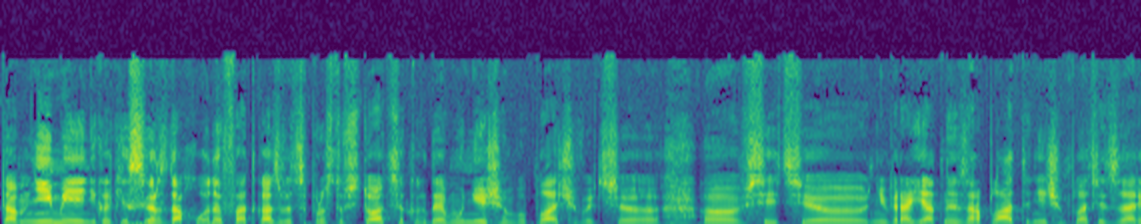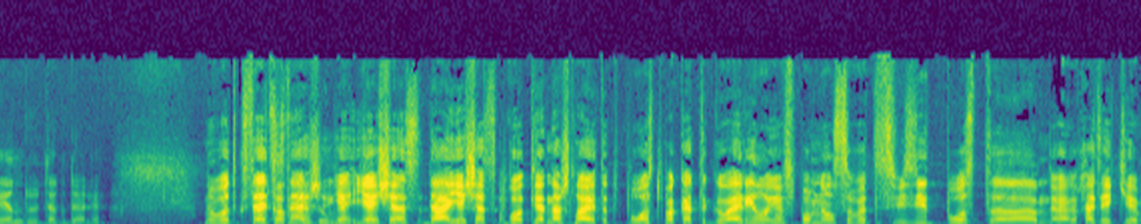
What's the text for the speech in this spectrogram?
там, не имея никаких сверхдоходов, и отказывается просто в ситуации, когда ему нечем выплачивать э, э, все эти э, невероятные зарплаты, нечем платить за аренду и так далее. Ну вот, кстати, как знаешь, я, я сейчас, да, я сейчас, вот, я нашла этот пост, пока ты говорила, мне вспомнился в этой связи пост э, э хозяйки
